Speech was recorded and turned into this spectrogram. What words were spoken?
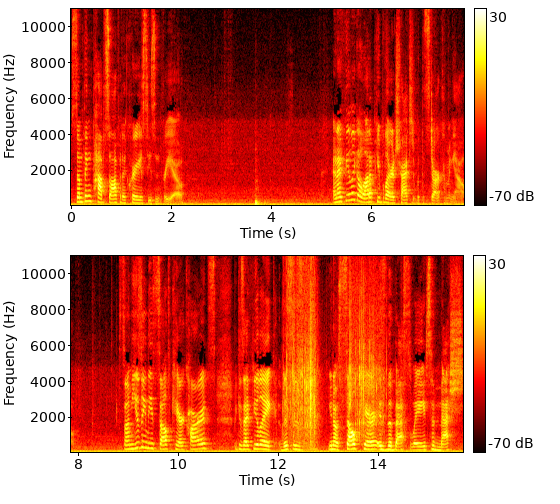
something pops off in Aquarius season for you. And I feel like a lot of people are attracted with the star coming out. So I'm using these self-care cards because I feel like this is, you know, self-care is the best way to mesh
